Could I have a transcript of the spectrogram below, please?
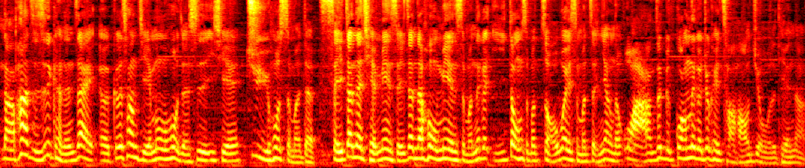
哪怕只是可能在呃歌唱节目或者是一些剧或什么的，谁站在前面，谁站在后面，什么那个移动什么走位什么怎样的，哇，这个光那个就可以吵好久，我的天呐！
